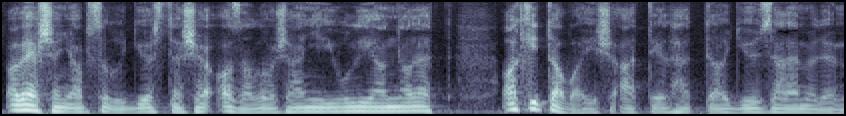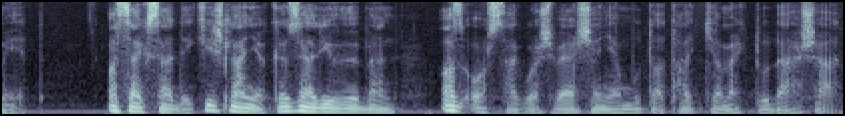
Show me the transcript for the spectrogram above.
A verseny abszolút győztese az a Lozsányi Julianna lett, aki tavaly is átélhette a győzelem örömét. A szexádi kislánya közeljövőben az országos versenyen mutathatja meg tudását.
